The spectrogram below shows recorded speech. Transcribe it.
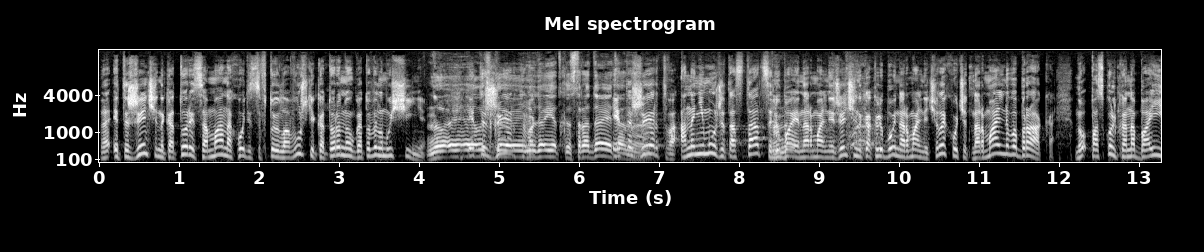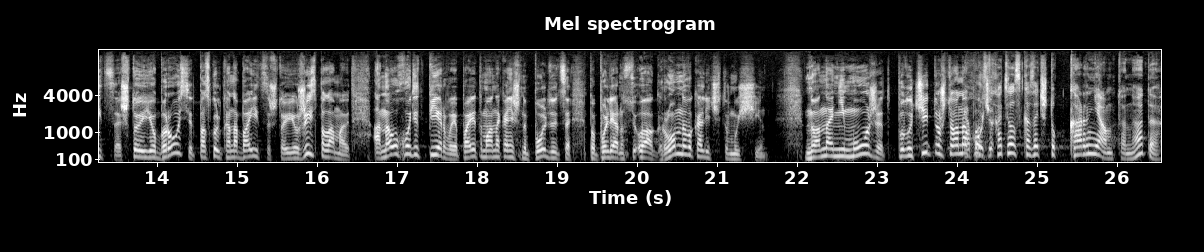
Это женщина, которая сама находится в той ловушке, которую она уготовила мужчине. Но э, это жертва. Людоедка страдает Это она. жертва. Она не может остаться, она... любая нормальная женщина, как любой нормальный человек, хочет нормального брака. Но поскольку она боится, что ее бросит, поскольку она боится, что ее жизнь поломают, она уходит первая. Поэтому она, конечно, пользуется популярностью у огромного количества мужчин. Но она не может получить то, что она Я хочет. Я хотела сказать, что корням-то надо,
